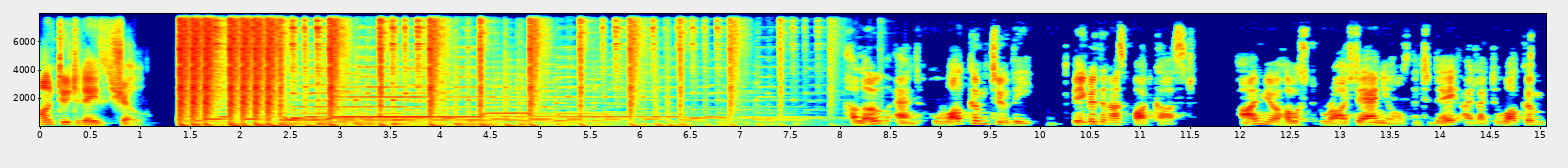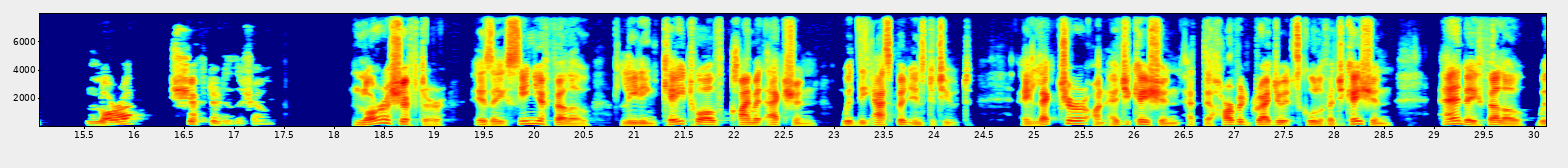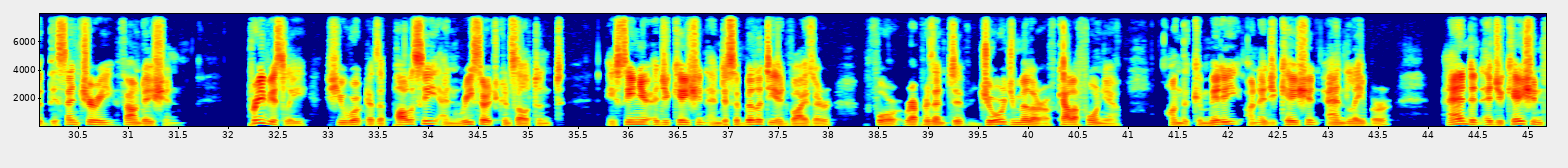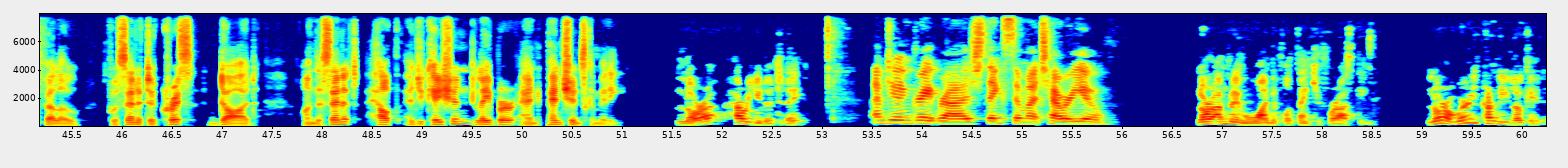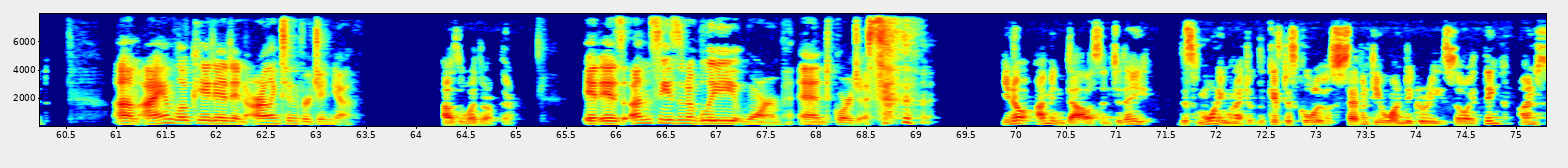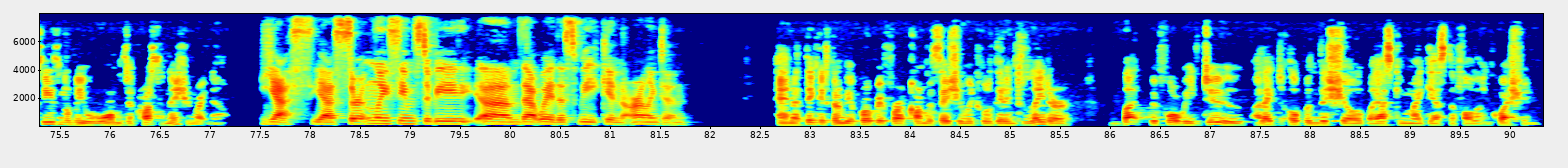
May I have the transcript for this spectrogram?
on to today's show. Hello, and welcome to the Bigger Than Us podcast. I'm your host, Raj Daniels, and today I'd like to welcome Laura Schifter to the show. Laura Schifter is a senior fellow leading K 12 climate action with the Aspen Institute, a lecturer on education at the Harvard Graduate School of Education, and a fellow with the Century Foundation. Previously, she worked as a policy and research consultant, a senior education and disability advisor for Representative George Miller of California on the Committee on Education and Labor, and an education fellow for Senator Chris Dodd on the Senate Health, Education, Labor, and Pensions Committee. Laura, how are you doing today? I'm doing great, Raj. Thanks so much. How are you? Laura, I'm doing wonderful. Thank you for asking. Laura, where are you currently located? Um, I am located in Arlington, Virginia. How's the weather up there? It is unseasonably warm and gorgeous. you know, I'm in Dallas, and today, this morning, when I took the kids to school, it was 71 degrees. So I think unseasonably warm is across the nation right now. Yes, yes, certainly seems to be um, that way this week in Arlington. And I think it's going to be appropriate for our conversation, which we'll get into later. But before we do, I'd like to open this show by asking my guest the following question.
